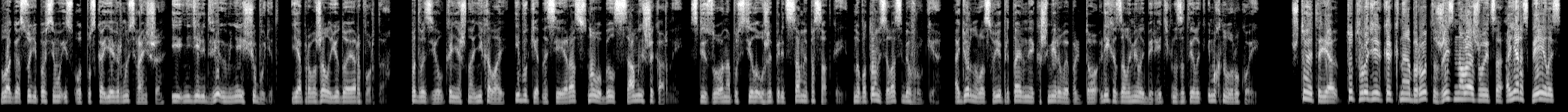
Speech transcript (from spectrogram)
Благо, судя по всему, из отпуска я вернусь раньше, и недели две у меня еще будет. Я провожал ее до аэропорта. Подвозил, конечно, Николай, и букет на сей раз снова был самый шикарный. Слезу она пустила уже перед самой посадкой, но потом взяла себя в руки, одернула свое приталенное кашмировое пальто, лихо заломила беретик на затылок и махнула рукой. «Что это я? Тут вроде как наоборот, жизнь налаживается, а я расклеилась.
